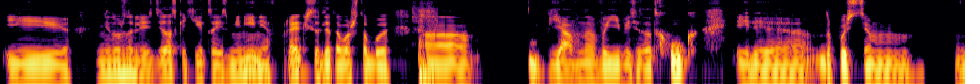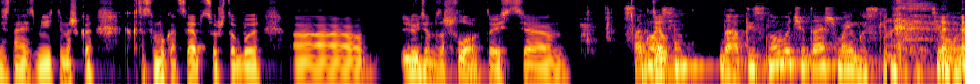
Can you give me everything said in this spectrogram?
и не нужно ли сделать какие-то изменения в проекте для того, чтобы а, явно выявить этот хук или, допустим, не знаю, изменить немножко как-то саму концепцию, чтобы э, людям зашло. То есть... Э, Согласен. Дел... Да, ты снова читаешь мои мысли, Тимур.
